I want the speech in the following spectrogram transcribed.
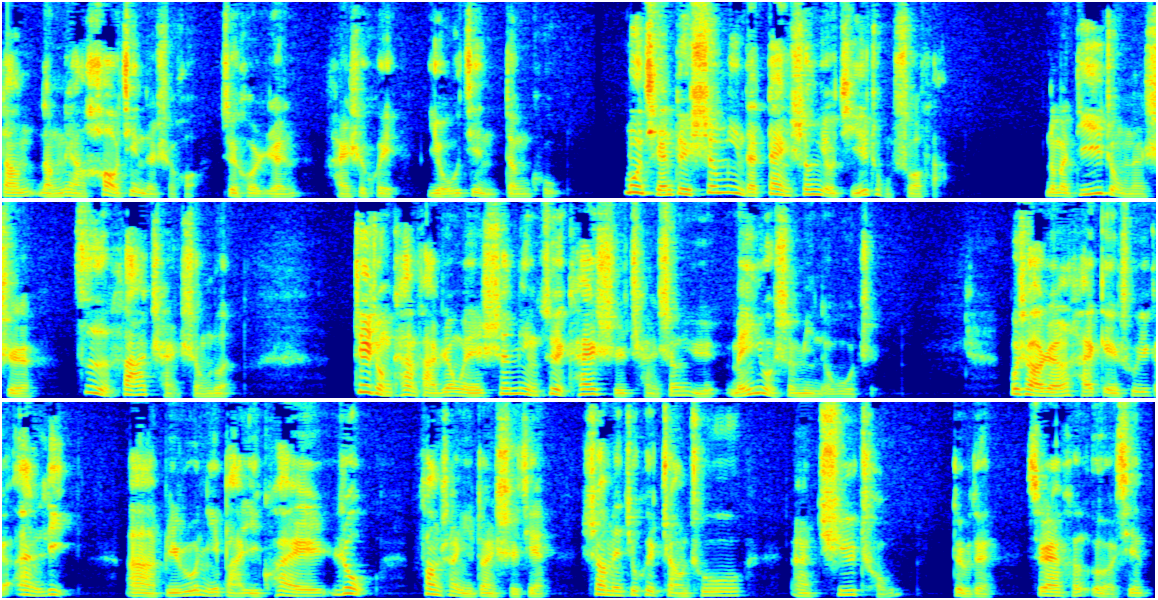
当能量耗尽的时候，最后人还是会油尽灯枯。目前对生命的诞生有几种说法。那么第一种呢是自发产生论，这种看法认为生命最开始产生于没有生命的物质。不少人还给出一个案例啊，比如你把一块肉放上一段时间，上面就会长出啊蛆虫，对不对？虽然很恶心，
